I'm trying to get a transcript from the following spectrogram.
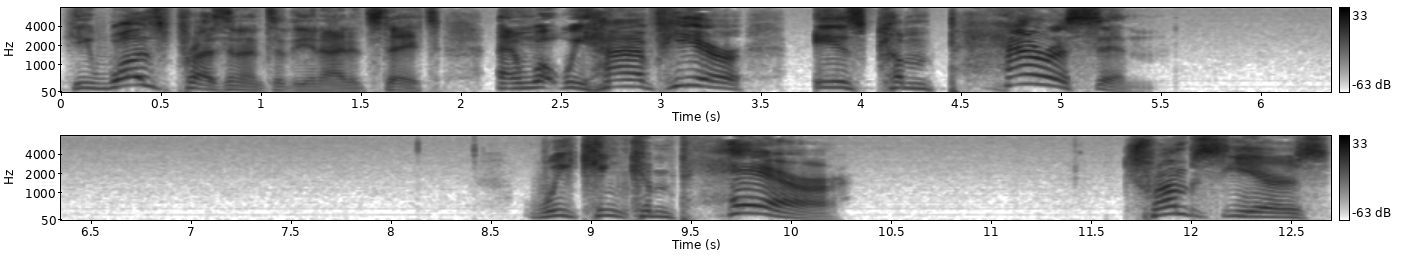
He was president of the United States. And what we have here is comparison. We can compare Trump's years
